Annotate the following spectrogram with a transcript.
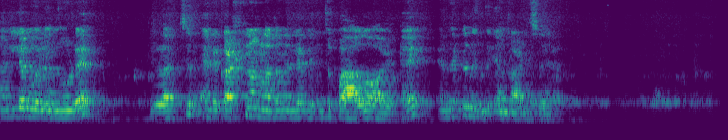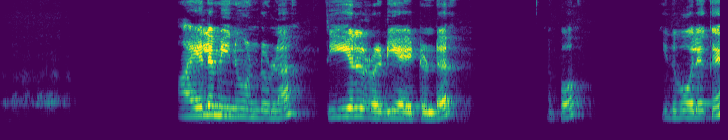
നല്ലപോലെ ഒന്നുകൂടെ തിളച്ച് അതിന്റെ കഷ്ണങ്ങളൊക്കെ നല്ല വെന്ത് പാകമാവട്ടെ. എന്നിട്ട് നിങ്ങൾക്ക് ഞാൻ കാണിച്ചു തരാം. അയല മീൻ കൊണ്ടുള്ള തീയൽ റെഡി ആയിട്ടുണ്ട്. അപ്പോൾ ഇതുപോലെയൊക്കെ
